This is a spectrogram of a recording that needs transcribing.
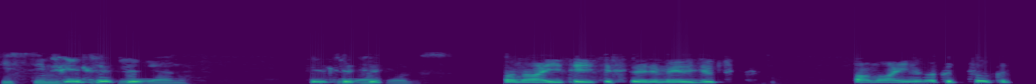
pisliğimiz filtresiz- yani. Filtresiz Yani sanayi tesisleri mevcut. Sanayinin akıttığı akıt,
